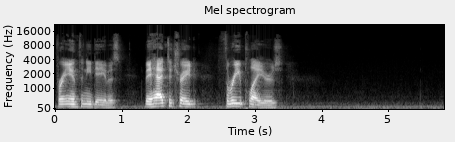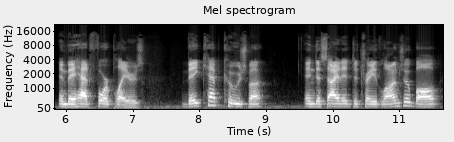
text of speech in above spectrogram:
for Anthony Davis. They had to trade three players. And they had four players. They kept Kuzma and decided to trade Lonzo Ball,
